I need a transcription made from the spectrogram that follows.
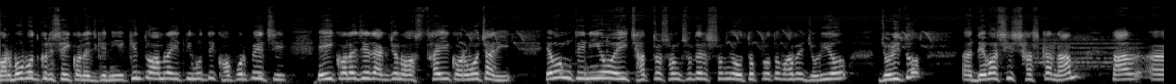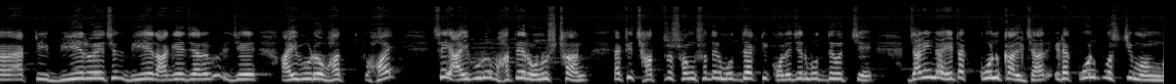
গর্ববোধ করি সেই কলেজকে নিয়ে। কিন্তু আমরা ইতিমধ্যেই খবর পেয়েছি, এই কলেজের একজন অস্থায়ী কর্মচারী এবং তিনিও এই ছাত্র সংসদের সঙ্গে ওতপ্রোতভাবে জড়িয়ে, জড়িত। দেবাশিস শাসকা নাম। তার একটি বিয়ে রয়েছে। বিয়ের আগে যার যে আইবুড়ো ভাত হয় সেই আইবুড়ো ভাতের অনুষ্ঠান একটি ছাত্র সংসদের মধ্যে, একটি কলেজের মধ্যে হচ্ছে। জানি না এটা কোন কালচার এটা কোন পশ্চিমবঙ্গ,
